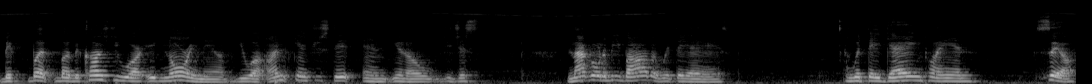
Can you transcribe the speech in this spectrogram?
but but because you are ignoring them, you are uninterested and you know, you're just not going to be bothered with their ass with their game plan self.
